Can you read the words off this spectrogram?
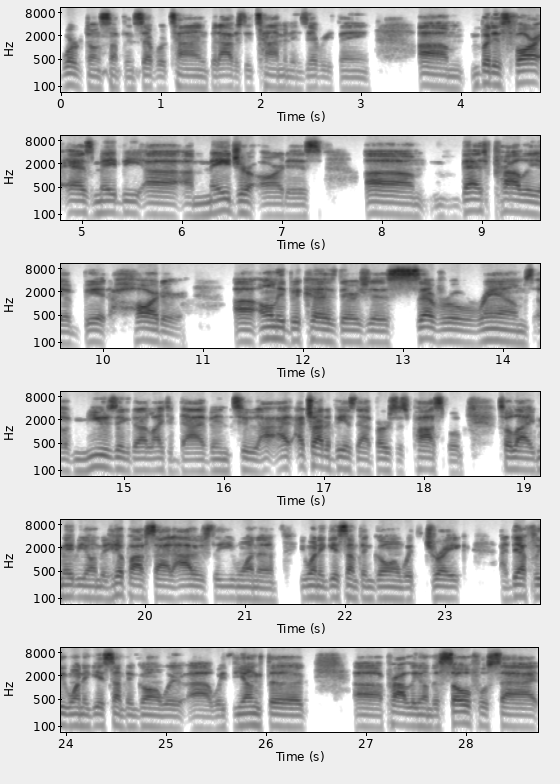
worked on something several times, but obviously timing is everything. Um, but as far as maybe uh, a major artist, um, that's probably a bit harder uh, only because there's just several realms of music that I like to dive into. I, I try to be as diverse as possible. So like maybe on the hip hop side, obviously you wanna you wanna get something going with Drake. I definitely want to get something going with uh, with Young Thug. Uh, probably on the soulful side,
